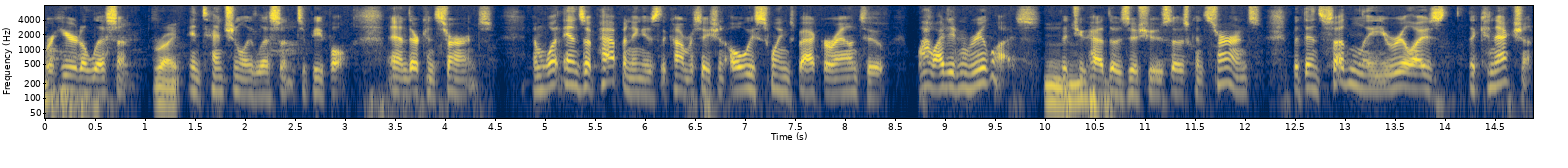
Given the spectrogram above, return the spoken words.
We're here to listen, right intentionally listen to people and their concerns. And what ends up happening is the conversation always swings back around to, wow, I didn't realize that you had those issues, those concerns. But then suddenly you realize the connection,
